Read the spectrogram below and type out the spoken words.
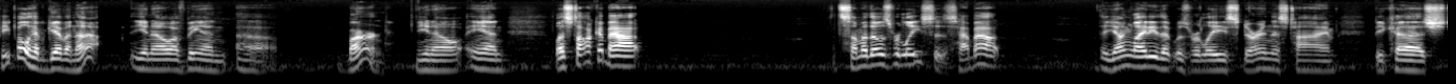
people have given up, you know, of being uh, burned, you know. And let's talk about some of those releases. How about the young lady that was released during this time because sh-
